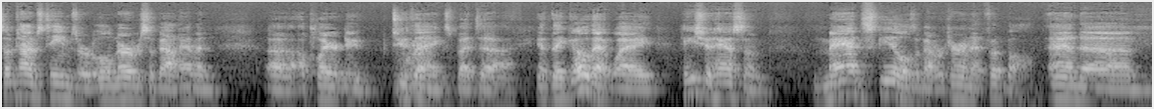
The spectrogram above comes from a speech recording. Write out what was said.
Sometimes teams are a little nervous about having uh, a player do two Right. things, but uh, if they go that way, he should have some mad skills about returning that football. And um,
